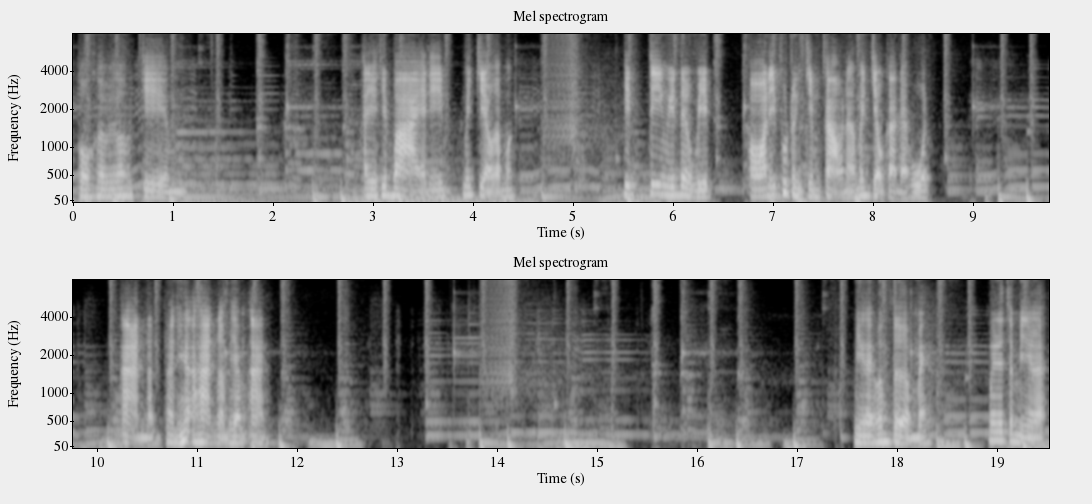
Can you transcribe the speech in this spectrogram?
โก้คือเรื่องเกมอันนี้อธิบายอันนี้ไม่เกี่ยวกันมั้ง Hitting with the Whip อ๋ออันนี้พูดถึงเกมเก่านะ ไม่เกี่ยวกับดาฮูดอ่านก่อนอันนี้อ่านก่อนพยายามอ่านมีอะไรเพิ่มเติมไหม ไม่น่าจะมีแล้ว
